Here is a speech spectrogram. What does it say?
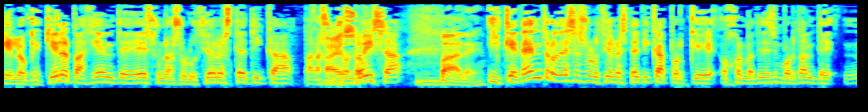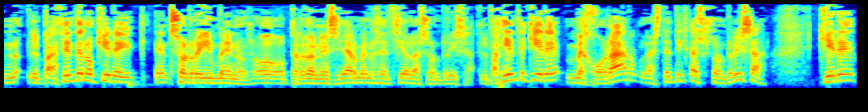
que lo que quiere el paciente es una solución estética para su sonrisa, Vale. y que dentro de esa solución estética, porque, ojo, el matiz es importante, no- el paciente no quiere sonreír menos, o perdón, enseñar menos encía en la sonrisa. El paciente quiere mejorar la estética de su sonrisa. Quiere,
